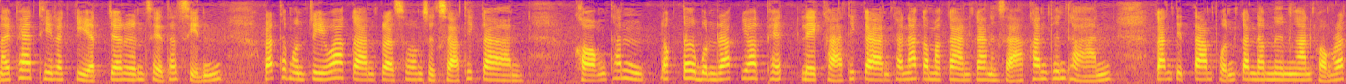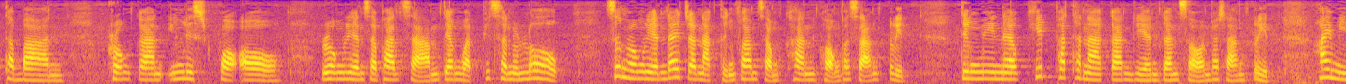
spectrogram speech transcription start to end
นายแพทย์ธีรเกียรติเจริญเศรษฐศิลป์รัฐมนตรีว่าการกระทรวงศึกษาธิการ ของท่านดรบุญรักษ์ยอดเพชร เลขาธิการคณะกรรมการการศึกษาขั้นพื้นฐาน การติดตามผลการดำเนินงานของรัฐบาล โครงการ English for All โรงเรียนสะพาน3จังหวัดพิษณุโลก ซึ่งโรงเรียนได้ตระหนักถึงความสำคัญของภาษาอังกฤษ จึงมีแนวคิดพัฒนาการเรียนการสอนภาษาอังกฤษ ให้มี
